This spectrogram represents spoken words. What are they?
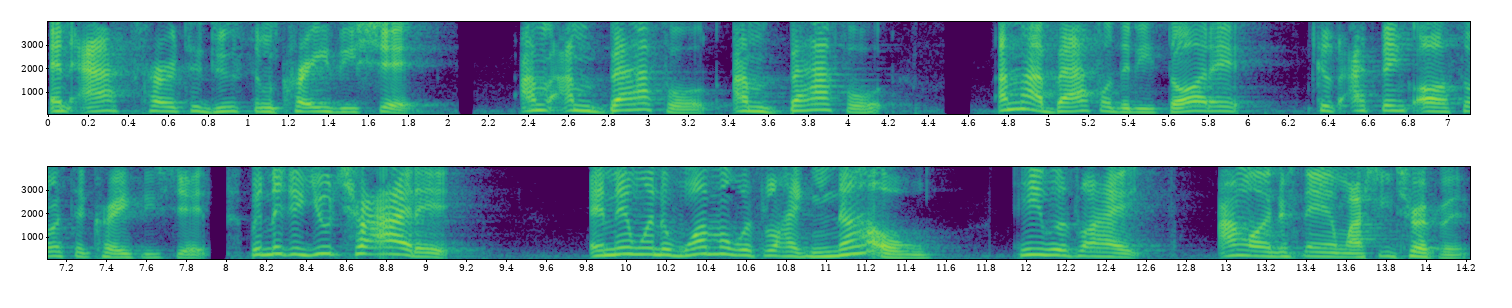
and asks her to do some crazy shit. I'm, I'm baffled. I'm baffled. I'm not baffled that he thought it because I think all sorts of crazy shit. But nigga, you tried it. And then when the woman was like, no, he was like, I don't understand why she tripping.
